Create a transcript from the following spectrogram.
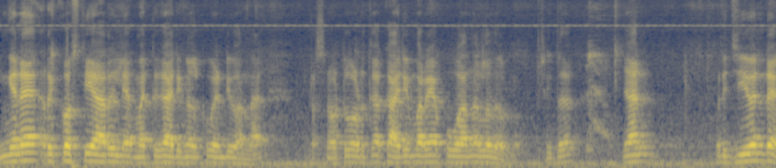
ഇങ്ങനെ റിക്വസ്റ്റ് ചെയ്യാറില്ല മറ്റു കാര്യങ്ങൾക്ക് വേണ്ടി വന്നാൽ. പ്രശ്നോട്ട് കൊടുക്കുക കാര്യം പറയാൻ പോവാന്നുള്ളതേ ഉള്ളൂ. പക്ഷെ ഇത് ഞാൻ ഒരു ജീവന്റെ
